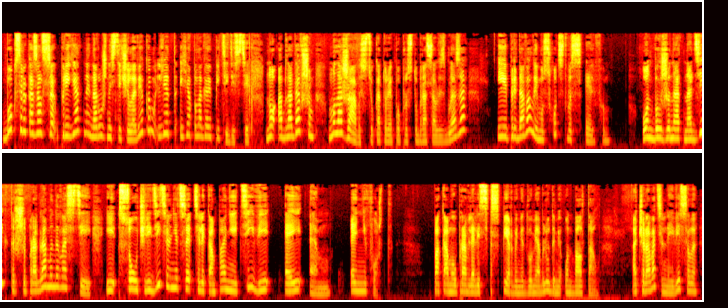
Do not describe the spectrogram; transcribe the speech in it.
Боксер оказался приятной наружности человеком лет, я полагаю, пятидесяти, но обладавшим моложавостью, которая попросту бросалась в глаза и придавала ему сходство с эльфом. Он был женат на дикторше программы новостей и соучредительнице телекомпании TVAM Энни Форд. Пока мы управлялись с первыми двумя блюдами, он болтал. Очаровательно и весело —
